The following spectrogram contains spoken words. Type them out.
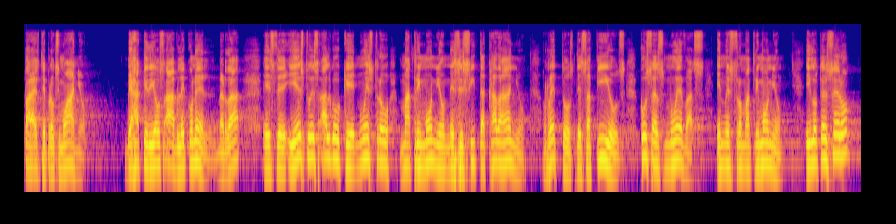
para este próximo año? Deja que Dios hable con él, ¿verdad? Este, y esto es algo que nuestro matrimonio necesita cada año. Retos, desafíos, cosas nuevas en nuestro matrimonio. Y lo tercero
